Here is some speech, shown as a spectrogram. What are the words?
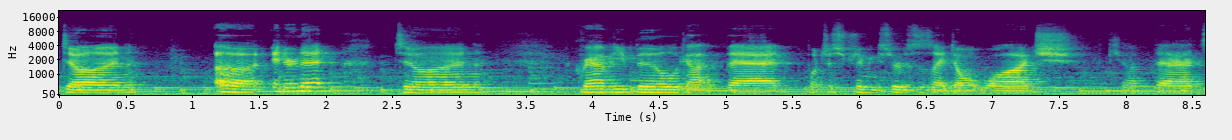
done. Uh, internet done. Gravity bill got that. Bunch of streaming services I don't watch. Got that.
